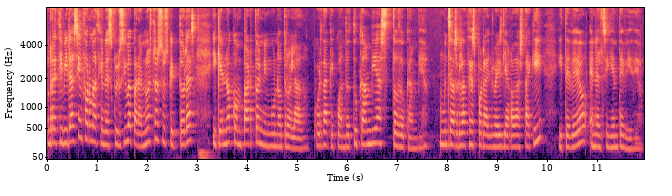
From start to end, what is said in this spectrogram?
Recibirás información exclusiva para nuestras suscriptoras y que no comparto en ningún otro lado. Recuerda que cuando tú cambias, todo cambia. Muchas gracias por haber llegado hasta aquí y te veo en el siguiente vídeo.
